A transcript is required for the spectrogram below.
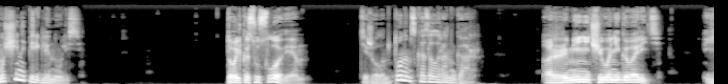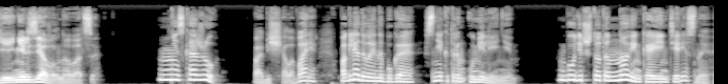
Мужчины переглянулись. «Только с условием», — тяжелым тоном сказал Рангар. «Арми ничего не говорить. Ей нельзя волноваться. Не скажу, пообещала Варя, поглядывая на Бугая с некоторым умилением. Будет что-то новенькое и интересное.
